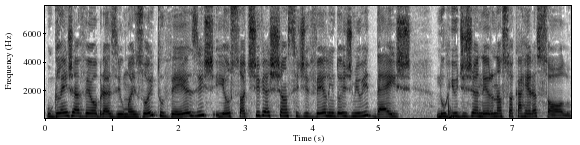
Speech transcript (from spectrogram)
O Glenn já veio ao Brasil umas oito vezes e eu só tive a chance de vê-lo em 2010, no Rio de Janeiro, na sua carreira solo.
